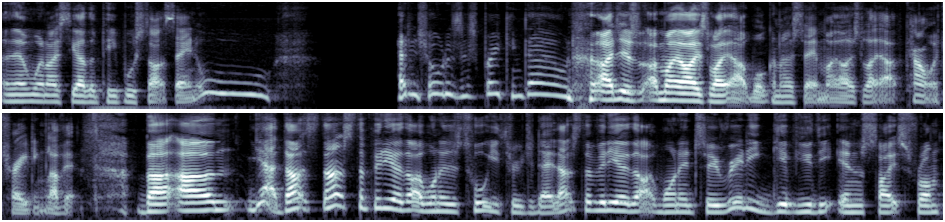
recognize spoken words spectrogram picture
And then when I see other people start saying, "Oh, head and shoulders is breaking down," I just my eyes light up. What can I say? My eyes light up. Counter trading, love it. But um, yeah, that's that's the video that I wanted to talk you through today. That's the video that I wanted to really give you the insights from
